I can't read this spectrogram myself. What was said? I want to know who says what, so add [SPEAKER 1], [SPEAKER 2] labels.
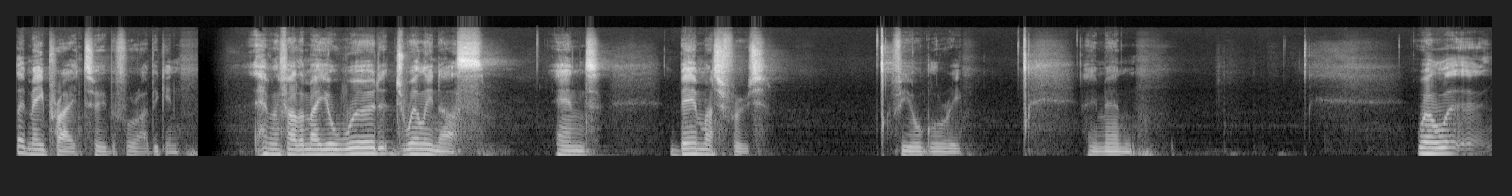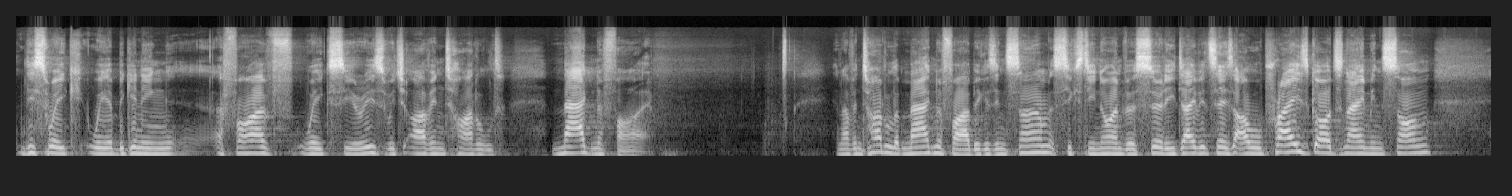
[SPEAKER 1] Let me pray too before I begin. Heavenly Father, may your word dwell in us and bear much fruit for your glory. Amen. Well, uh, this week we are beginning a five week series which I've entitled Magnify. And I've entitled it Magnify because in Psalm 69, verse 30, David says, I will praise God's name in song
